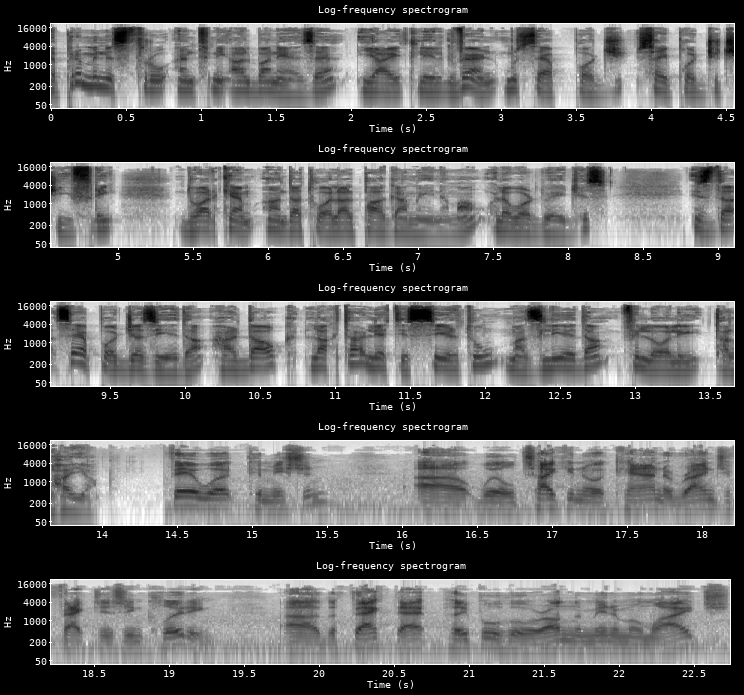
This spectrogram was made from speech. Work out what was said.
Il-Prim Ministru Anthony Albanese jgħid li l-Gvern mhux se jpoġġi ċifri dwar kemm għandha togħla l-paga minima u l-award wages, iżda se jappoġġa żieda għal dawk l-aktar li qed jissirtu ma' żlieda fil-għoli tal-ħajja. Fair Work Commission uh, will take into account a range of factors, including uh, the fact that people who are on the minimum wage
